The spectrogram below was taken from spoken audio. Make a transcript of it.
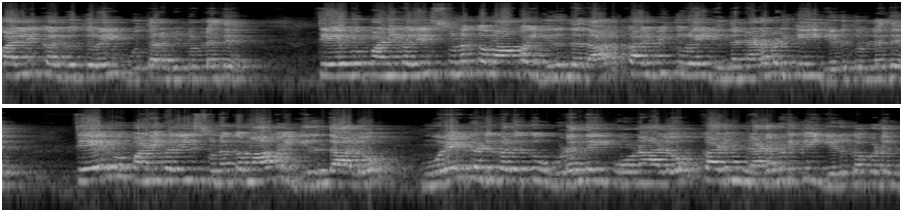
பள்ளி கல்வித்துறை உத்தரவிட்டுள்ளது. தேர்வு பணிகளில் சுணக்கமாக இருந்ததால் கல்வித்துறை இந்த நடவடிக்கையை எடுத்துள்ளது. தேர்வு பணிகளில் சுணக்கமாக இருந்தாலோ முறைகேடுகளுக்கு உடந்தை போனாலோ கடும் நடவடிக்கை எடுக்கப்படும்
